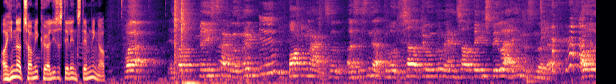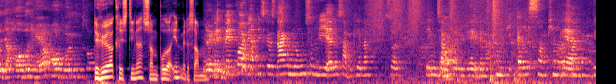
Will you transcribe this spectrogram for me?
Og hende og Tommy kører lige så stille en stemning op. Prøv jeg sad og facetimede med dem, ikke? Mm. Fucking lang tid. Og så sådan der, du ved, de sad og jokede med, at han sad og fik en spiller af hende og sådan noget der. Og du ved, jeg hoppede herrehårdt på den? Det hører Christina, som bryder ind med det samme. Men, men prøv at, vi, vi skal jo snakke om nogen, som vi alle sammen kender. Så det er ikke en samtale, vi kan have, venner. Som vi alle sammen kender. Ja, vi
